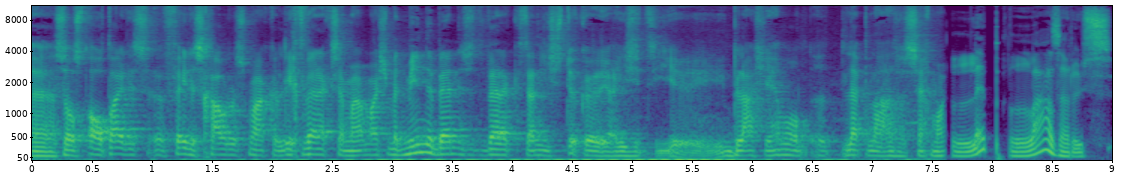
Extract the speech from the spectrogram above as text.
uh, zoals het altijd is, vele schouders maken licht werk, zeg maar. Maar als je met minder bent, is het werk, zijn die stukken, ja, je, zit, je, je blaas je helemaal het leplazarus, zeg maar. Leplazarus.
